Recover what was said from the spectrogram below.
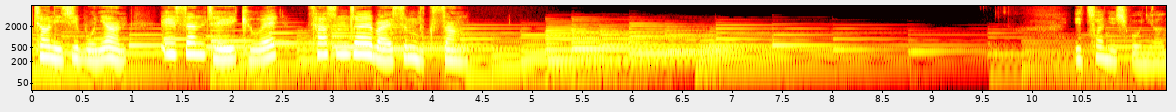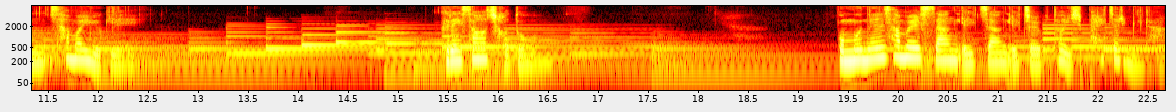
2025년 일산제일교회 사순절 말씀 묵상 2025년 3월 6일 그래서 저도 본문은 사무엘상 1장 1절부터 28절입니다.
